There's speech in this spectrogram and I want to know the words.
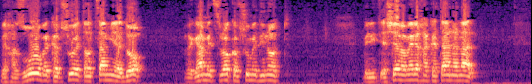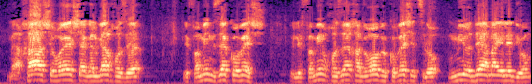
וחזרו וכבשו את ארצם מידו, וגם אצלו כבשו מדינות. ונתיישב המלך הקטן הנ"ל. מאחר שרואה שהגלגל חוזר, לפעמים זה כובש, ולפעמים חוזר חברו וכובש אצלו, ומי יודע מה ילד יום,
